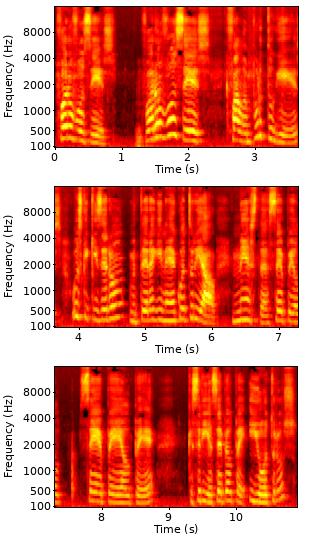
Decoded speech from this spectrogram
Foram vocês. Foram vocês que falam português os que quiseram meter a Guiné Equatorial nesta CPL, CPLP, que seria CPLP e outros,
